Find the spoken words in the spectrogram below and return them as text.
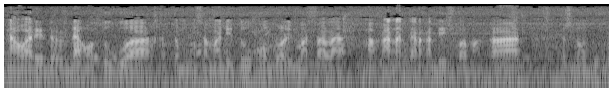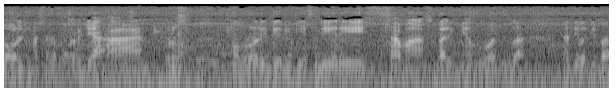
nawarin rendang waktu gue ketemu sama dia tuh ngobrolin masalah makanan karena kan dia suka makan terus ngobrolin masalah pekerjaan terus ngobrolin diri dia sendiri sama sebaliknya gue juga nah tiba-tiba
